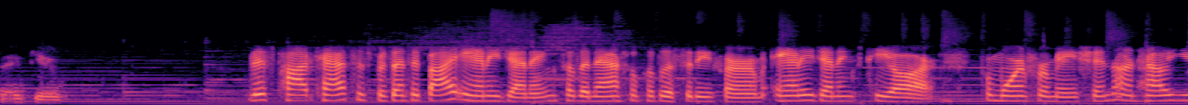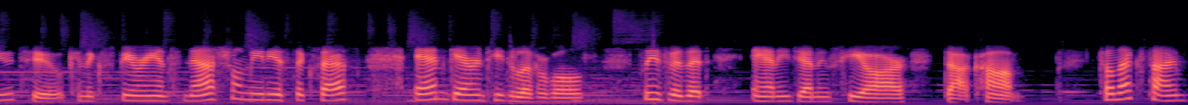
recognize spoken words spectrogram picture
Thank you. This podcast is presented by Annie Jennings of the national publicity firm Annie Jennings PR. For more information on how you too can experience national media success and guarantee deliverables, please visit AnnieJenningsPR.com. Till next time.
